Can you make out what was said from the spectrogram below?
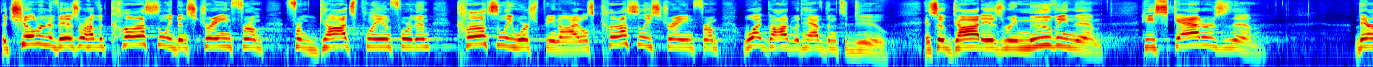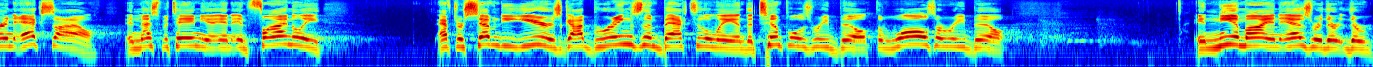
The children of Israel have constantly been strained from, from God's plan for them, constantly worshiping idols, constantly strained from what God would have them to do. And so God is removing them, He scatters them. They're in exile in Mesopotamia. And, and finally, after 70 years, God brings them back to the land. The temple is rebuilt, the walls are rebuilt. And Nehemiah and Ezra, they're, they're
